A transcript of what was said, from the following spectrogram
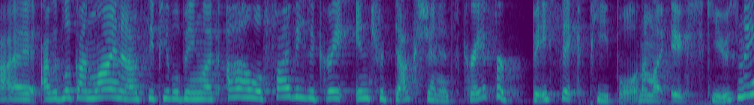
I, I would look online and I would see people being like, oh, well, 5e is a great introduction. It's great for basic people. And I'm like, excuse me?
